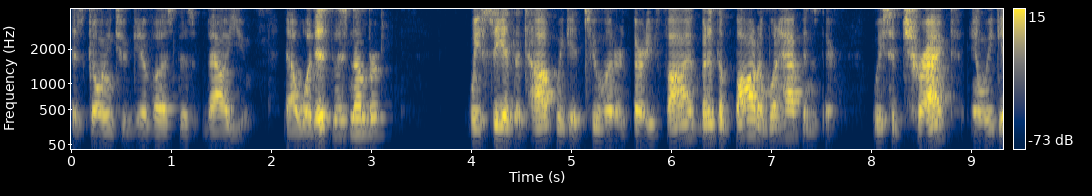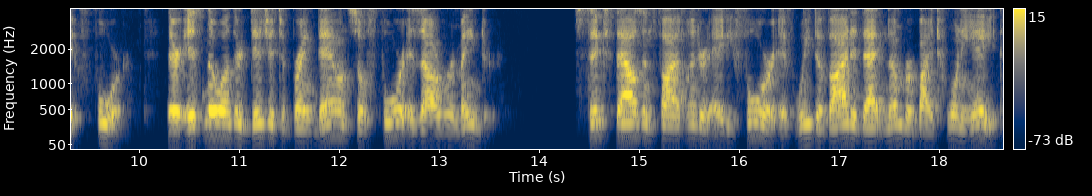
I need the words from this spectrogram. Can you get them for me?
is going to give us this value. Now what is this number? We see at the top we get 235, but at the bottom what happens there? We subtract and we get 4. There is no other digit to bring down, so 4 is our remainder. 6,584, if we divided that number by 28,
